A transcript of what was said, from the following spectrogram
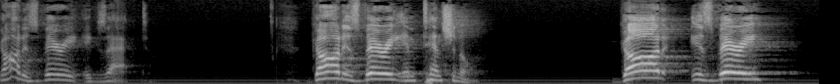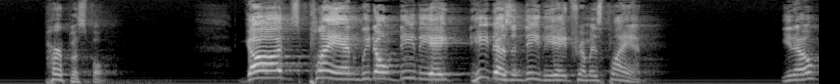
God is very exact. God is very intentional. God is very purposeful. God's plan, we don't deviate, He doesn't deviate from His plan. You know?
